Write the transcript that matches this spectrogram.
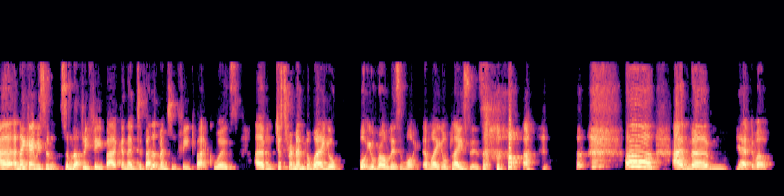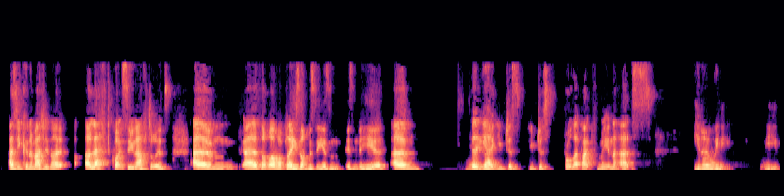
uh, and they gave me some some lovely feedback. And their developmental feedback was um, just remember where your what your role is and what and where your place is. ah, and um, yeah, well, as you can imagine, I, I left quite soon afterwards. Um, I thought, well, my place obviously isn't isn't here. Um, But yeah, you just you just brought that back for me, and that's you know we we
